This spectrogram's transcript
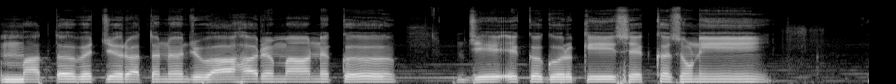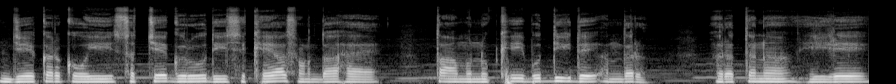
ਮਤ ਵਿੱਚ ਰਤਨ ਜਵਾਹਰ ਮਾਨਕ, ਜੇ ਇੱਕ ਗੁਰ ਕੀ ਸਿੱਖ ਸੁਣੀ। ਜੇਕਰ ਕੋਈ ਸੱਚੇ ਗੁਰੂ ਦੀ ਸਿੱਖਿਆ ਸੁਣਦਾ ਹੈ, ਤਾਂ ਮਨੁੱਖੀ ਬੁੱਧੀ ਦੇ ਅੰਦਰ ਰਤਨ, ਹੀਰੇ,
